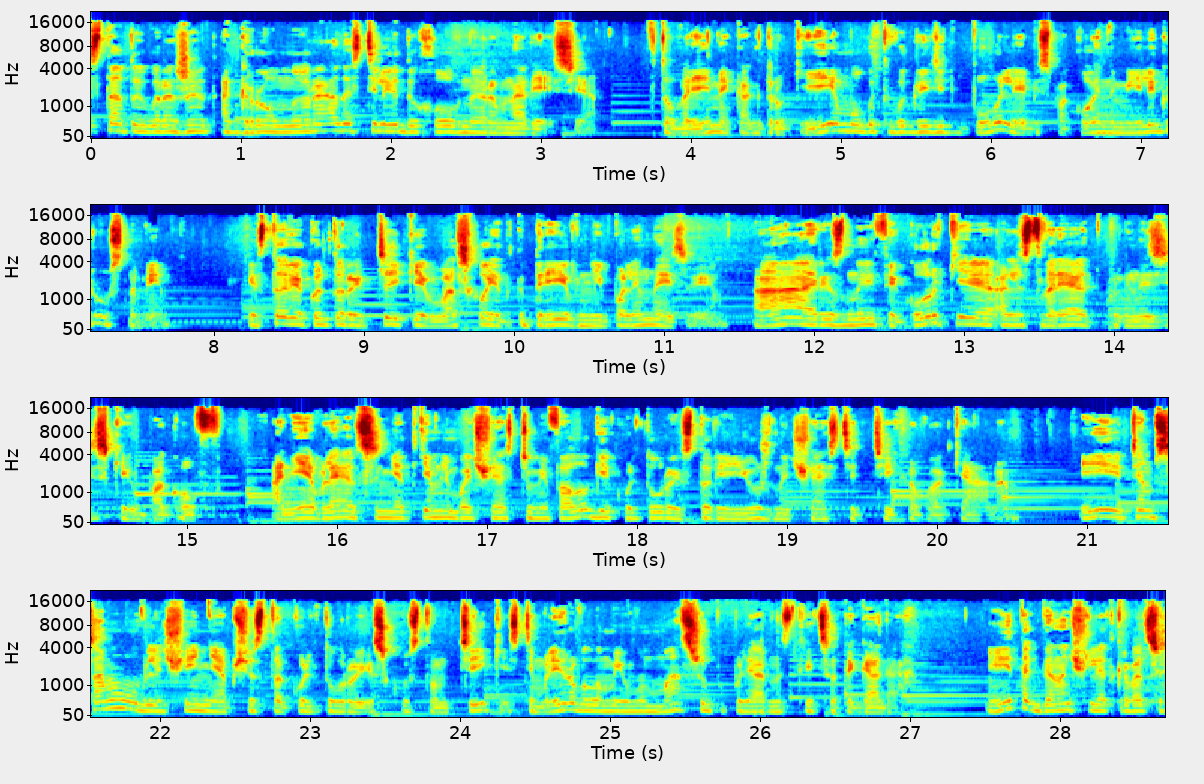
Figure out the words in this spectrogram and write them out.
статуи выражают огромную радость или духовное равновесие, в то время как другие могут выглядеть более беспокойными или грустными – История культуры Тики восходит к древней Полинезии, а резные фигурки олицетворяют полинезийских богов. Они являются неотъемлемой частью мифологии культуры истории южной части Тихого океана. И тем самым увлечение общества культуры и искусством Тики стимулировало ему массовую популярность в 30-х годах. И тогда начали открываться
